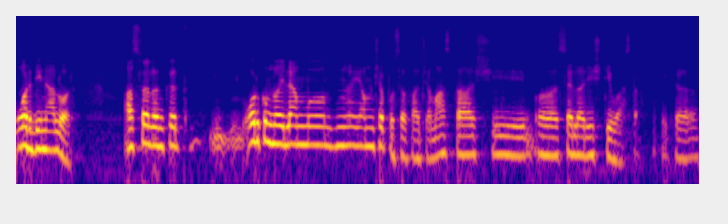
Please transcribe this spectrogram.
ordinea lor. Astfel încât, oricum noi, le-am, uh, noi am început să facem asta și uh, sellerii știu asta. Adică uh,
